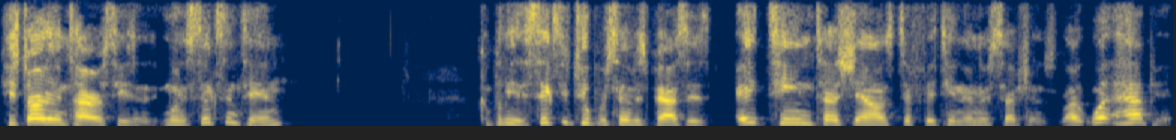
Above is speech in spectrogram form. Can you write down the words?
He started the entire season, went 6 and 10, completed 62% of his passes, 18 touchdowns to 15 interceptions. Like, what happened?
